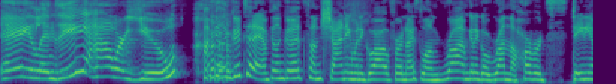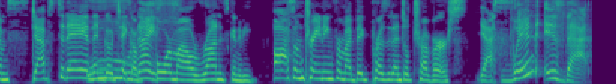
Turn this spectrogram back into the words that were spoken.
Hey, Lindsay, how are you? I'm feeling good today. I'm feeling good. Sun's shining. I'm going to go out for a nice long run. I'm going to go run the Harvard Stadium steps today and then go take a nice. four mile run. It's going to be awesome training for my big presidential traverse. Yes. When is that?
